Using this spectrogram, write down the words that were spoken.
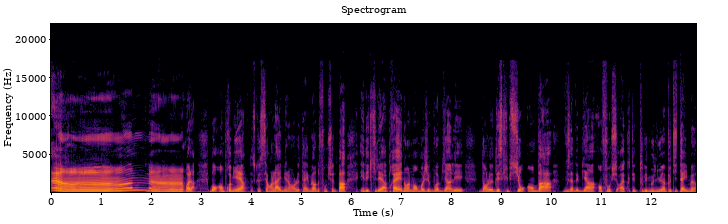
Voilà. Bon, en première, parce que c'est en live, bien évidemment, le timer ne fonctionne pas. Et dès qu'il est après, normalement, moi, je vois bien les dans le description en bas, vous avez bien en fonction à côté de tous les menus un petit timer.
